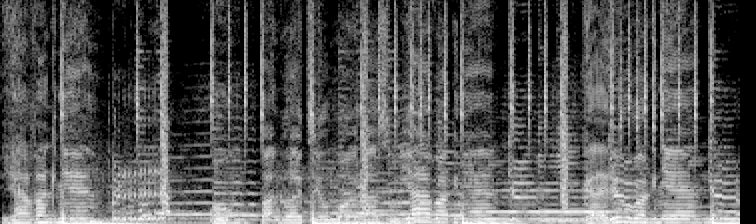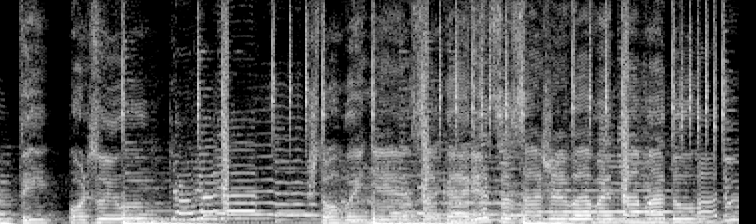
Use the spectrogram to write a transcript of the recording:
Я в огне, ум поглотил мой разум, я в огне, горю в огне, ты пользуй ум, чтобы не загореться заживо в этом аду.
